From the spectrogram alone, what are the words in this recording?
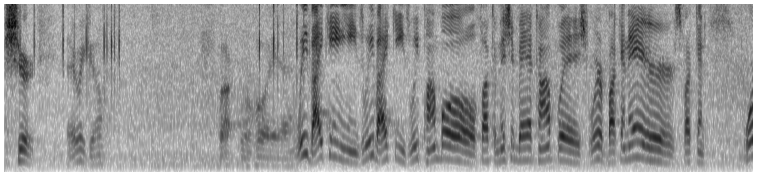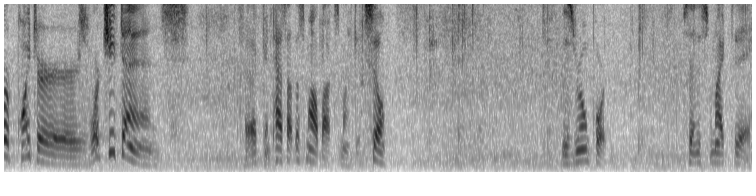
shirt. There we go. Fuck La Jolla. We Vikings, we Vikings, we Pumble. Fucking mission bay accomplished. We're Buccaneers. Fucking, we're Pointers. We're Chieftains. Fucking pass out the small box blanket. So, this is real important. Send this to Mike today.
